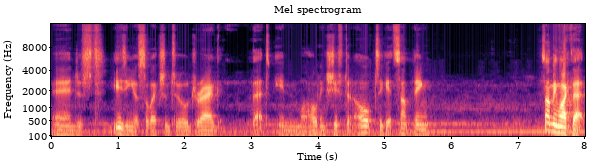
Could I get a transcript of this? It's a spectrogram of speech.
and just using your selection tool drag that in while holding shift and alt to get something something like that.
